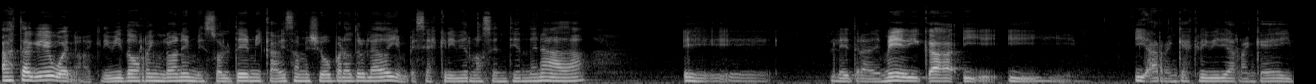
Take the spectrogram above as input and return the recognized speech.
Hasta que, bueno, escribí dos renglones, me solté, mi cabeza me llevó para otro lado y empecé a escribir No se entiende nada, eh, letra de médica y, y, y arranqué a escribir y arranqué y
